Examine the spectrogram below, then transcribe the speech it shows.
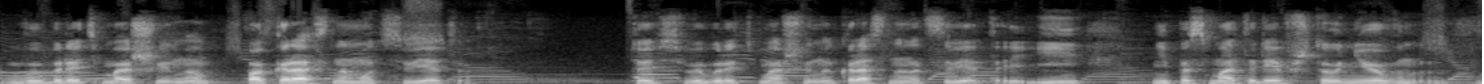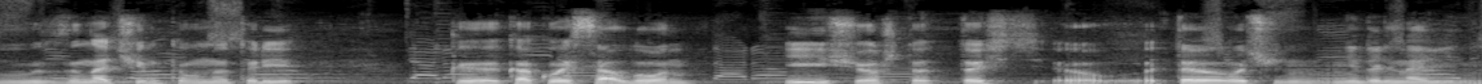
выбрать машину по красному цвету. То есть выбрать машину красного цвета. И не посмотрев, что у нее в, в, за начинка внутри, какой салон и еще что-то. То есть э, это очень недальновидно.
